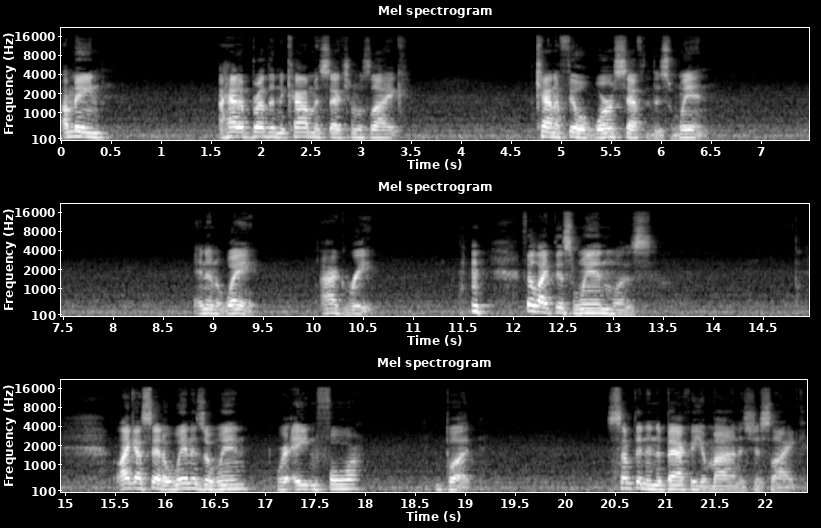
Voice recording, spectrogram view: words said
I mean, I had a brother in the comment section was like, kind of feel worse after this win. And in a way, I agree. I feel like this win was, like I said, a win is a win. We're eight and four, but something in the back of your mind is just like,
